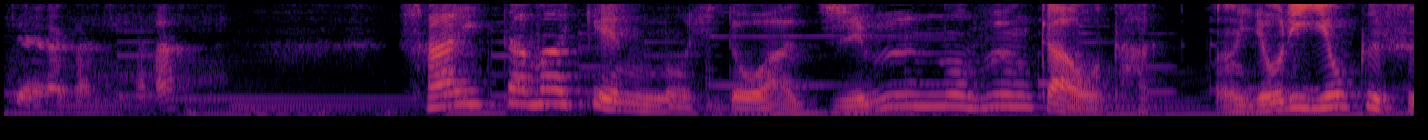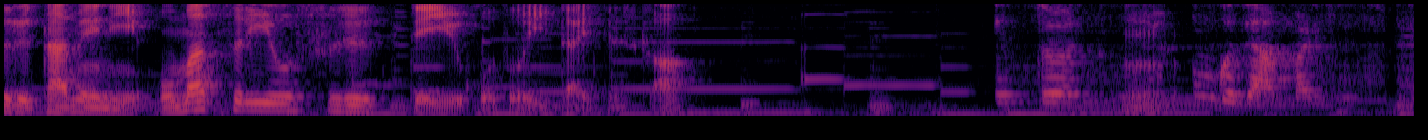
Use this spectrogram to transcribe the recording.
みたいな感じかな。埼玉県の人は自分の文化をたより良くするためにお祭りをするっていうことを言いたいんですか？えっと、日本語であんまり説明。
